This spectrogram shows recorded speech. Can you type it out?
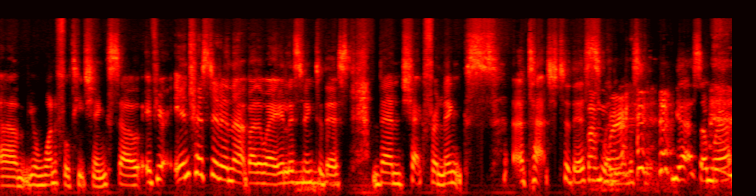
um, your wonderful teaching. So, if you're interested in that, by the way, listening to this, then check for links attached to this. Somewhere. yeah, somewhere.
